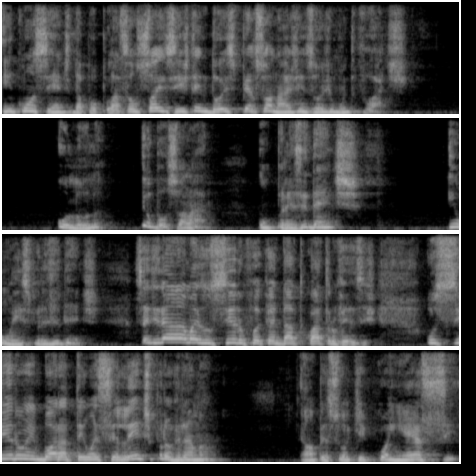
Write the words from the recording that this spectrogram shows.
inconsciente da população só existem dois personagens hoje muito fortes o Lula e o Bolsonaro. Um presidente e um ex-presidente. Você dirá, ah, mas o Ciro foi candidato quatro vezes. O Ciro, embora tenha um excelente programa, é uma pessoa que conhece,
